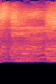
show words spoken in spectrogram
Christian.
